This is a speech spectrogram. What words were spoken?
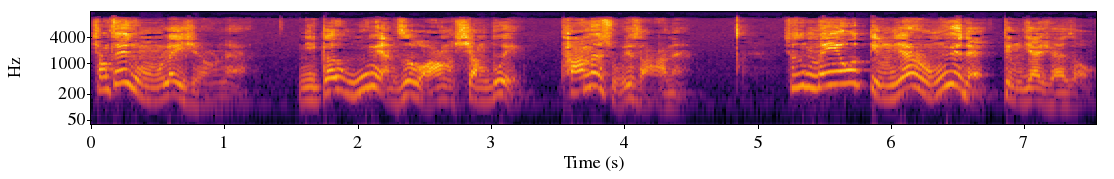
像这种类型的，你跟无冕之王相对，他们属于啥呢？就是没有顶尖荣誉的顶尖选手。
